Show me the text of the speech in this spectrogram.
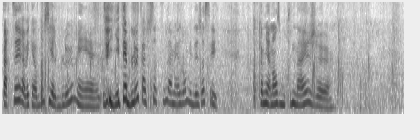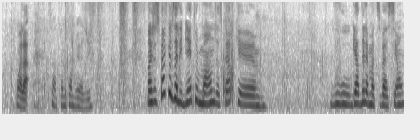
partir avec un beau ciel bleu, mais euh, il était bleu quand je suis sortie de la maison, mais déjà c'est comme il annonce beaucoup de neige, voilà, c'est en train de s'ennuager. Donc j'espère que vous allez bien tout le monde. J'espère que vous gardez la motivation,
